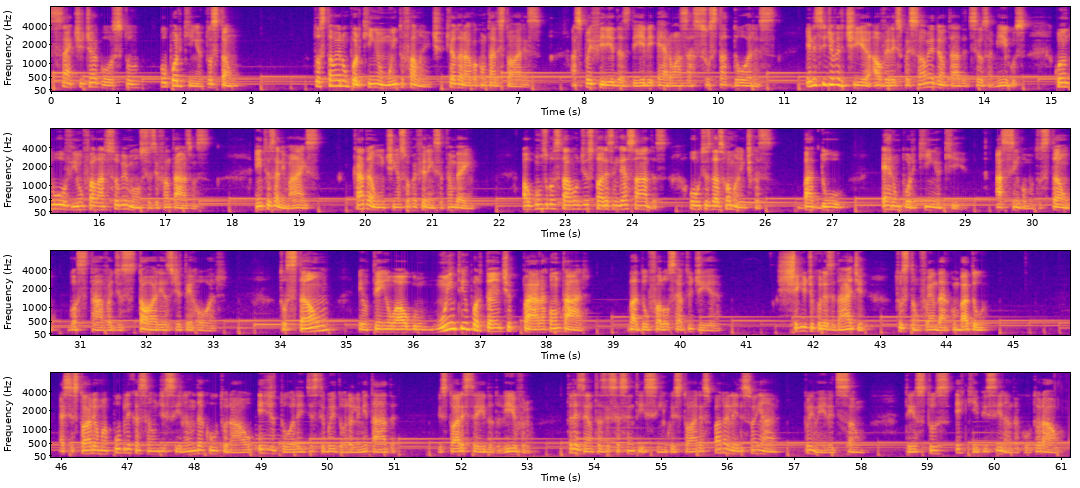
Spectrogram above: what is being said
Sete de agosto, o porquinho Tostão. Tostão era um porquinho muito falante, que adorava contar histórias. As preferidas dele eram as assustadoras. Ele se divertia ao ver a expressão amedrontada de seus amigos quando ouviam falar sobre monstros e fantasmas. Entre os animais, cada um tinha sua preferência também. Alguns gostavam de histórias engraçadas, outros das românticas. Badu era um porquinho que, assim como Tostão, gostava de histórias de terror. Tostão, eu tenho algo muito importante para contar, Badu falou certo dia. Cheio de curiosidade, Tostão foi andar com Badu. Essa história é uma publicação de Ciranda Cultural, editora e distribuidora limitada. História extraída do livro 365 Histórias para Ler e Sonhar, primeira edição. Textos Equipe Ciranda Cultural.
